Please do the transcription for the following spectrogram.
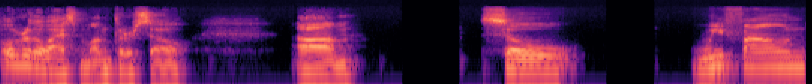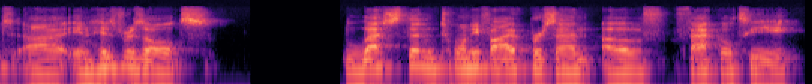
over the last month or so. Um, so we found uh, in his results, less than 25% of faculty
